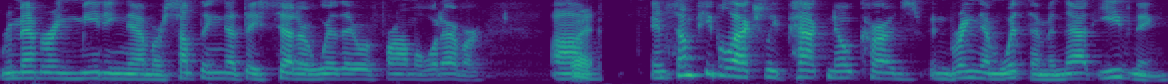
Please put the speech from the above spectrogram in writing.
remembering meeting them or something that they said or where they were from or whatever. Um, Right. And some people actually pack note cards and bring them with them, and that evening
